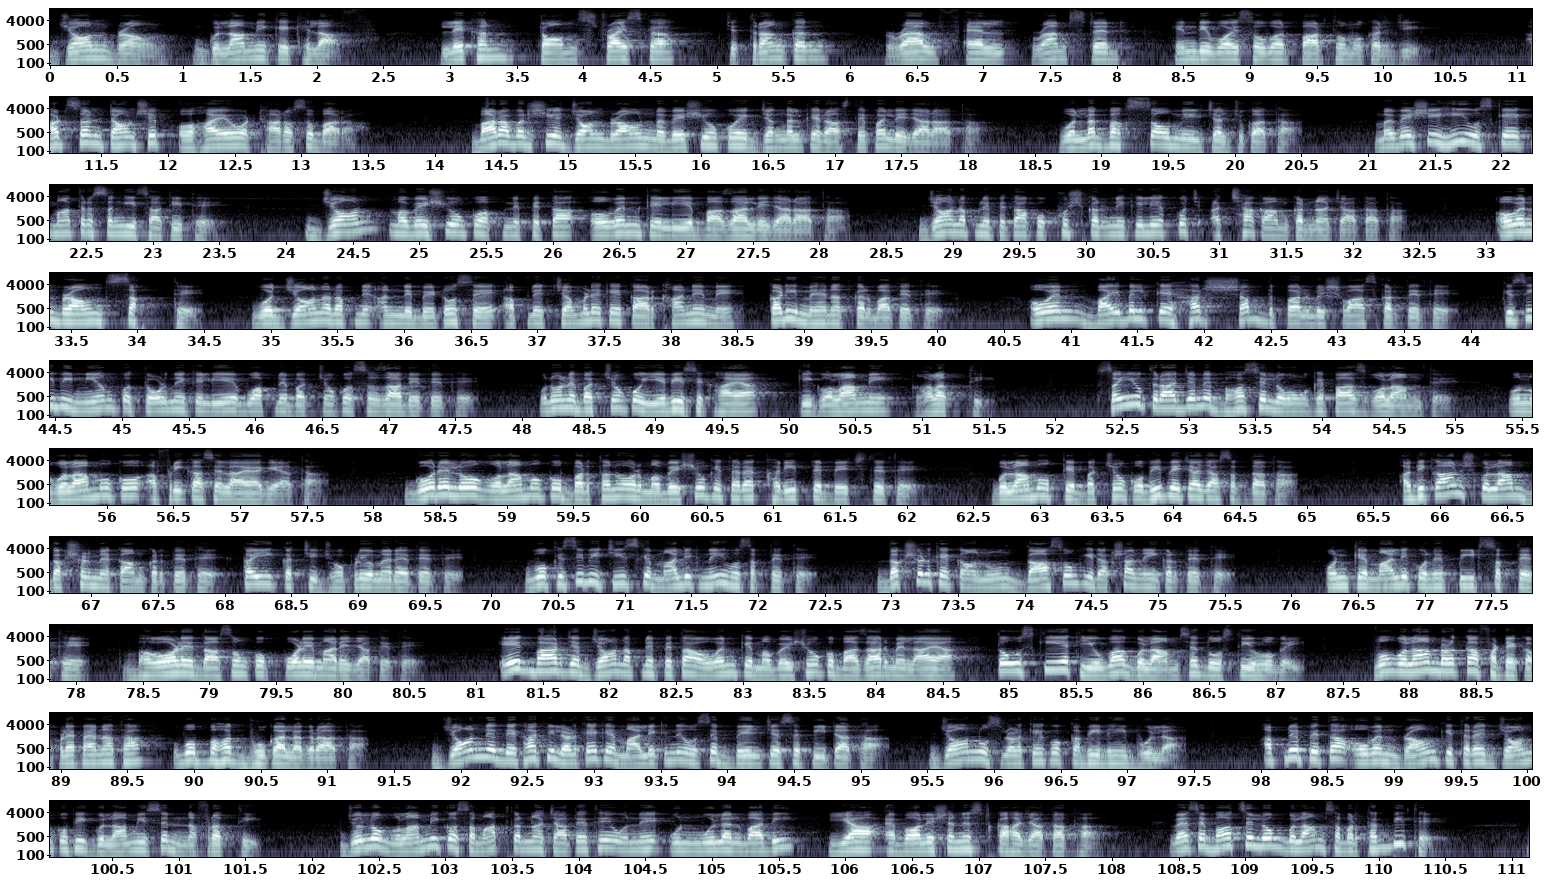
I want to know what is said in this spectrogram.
John brown, गुलामी के खिलाफ। लेखन, टॉम स्ट्राइस का चित्रांकन, Ralph L. Ramstead. Hindi voice over Partho Mukherjee. Hudson Township, Ohio 1812 बारह वर्षीय जॉन ब्राउन मवेशियों को एक जंगल के रास्ते पर ले जा रहा था। वो लगभग सौ मील चल चुका था। मवेशी ही उसके एकमात्र संगी साथी थे। जॉन मवेशियों को अपने पिता ओवन के लिए बाज़ार ले जा रहा था। जॉन अपने पिता को खुश करने के लिए कुछ अच्छा काम करना चाहता था। ओवन ब्राउन सख्त थे। वो जॉन और अपने अन्य बेटों से अपने चमड़े के कारखाने में कड़ी मेहनत करवाते थे। ओवन बाइबल के हर शब्द पर विश्वास करते थे। किसी भी नियम को तोड़ने के लिए वो अपने बच्चों को सजा देते थे। उन्होंने बच्चों को यह भी सिखाया कि गुलामी गलत थी। संयुक्त राज्य में बहुत से लोगों के पास गुलाम थे। उन गुलामों को अफ्रीका से लाया गया था। गोरे लोग गुलामों को बर्तनों और मवेशियों की तरह खरीदते बेचते थे। गुलामों के बच्चों को भी बेचा जा सकता था। अधिकांश गुलाम दक्षिण में काम करते थे, कई कच्ची झोपड़ियों में रहते थे। वो किसी भी चीज़ के मालिक नहीं हो सकते थे। दक्षिण के कानून दासों की रक्षा नहीं करते थे। उनके मालिक उन्हें पीट सकते थे, भगौड़े दासों को कोड़े मारे जाते थे। एक बार जब जॉन अपने पिता ओवन के मवेशियों को बाज़ार में लाया तो उसकी एक युवा गुलाम से दोस्ती हो गई। वो गुलाम लड़का फटे कपड़े पहना था, वो बहुत भूखा लग रहा था। जॉन ने देखा कि लड़के के मालिक ने उसे बेलचे से पीटा था। जॉन उस लड़के को कभी नहीं भूला। अपने पिता ओवन ब्राउन की तरह जॉन को भी गुलामी से नफरत थी। जो लोग गुलामी को समाप्त करना चाहते थे, उन्हें उन्मूलनवादी या एबॉलिशनिस्ट कहा जाता था। वैसे बहुत से लोग गुलाम समर्थक भी थे।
